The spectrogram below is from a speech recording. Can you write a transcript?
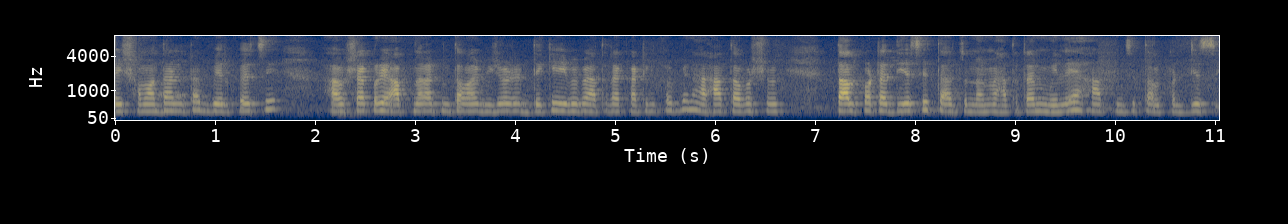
এই সমাধানটা বের করেছি। আশা করি আপনারা কিন্তু আমার ভিডিওটা দেখে এইভাবে হাতাটা কাটিং করবেন আর হাত অবশ্যই তালপাটা দিয়েছি, তার জন্য আমি হাতাটা মিলে হাফ ইঞ্চি তালপাট দিয়েছি।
